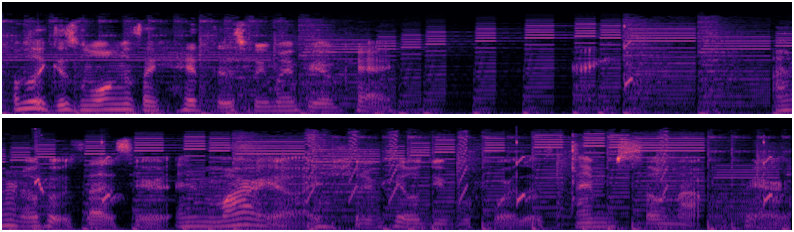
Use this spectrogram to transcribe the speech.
I was like, as long as I hit this, we might be okay. I don't know if it was that serious. And Mario, I should have healed you before this. I'm so not prepared.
